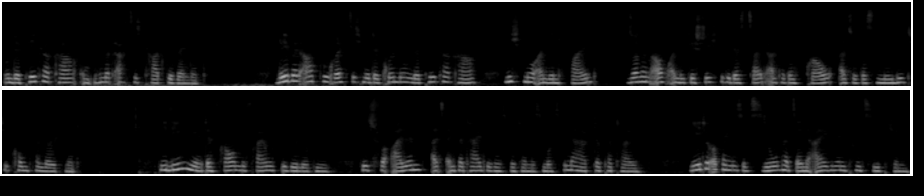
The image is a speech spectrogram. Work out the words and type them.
und der PKK um 180 Grad gewendet. Rebet Apu rächt sich mit der Gründung der PKK nicht nur an den Feind, sondern auch an die Geschichte, die das Zeitalter der Frau, also das Neolithikum, verleugnet. Die Linie der Frauenbefreiungsideologie gilt vor allem als ein Verteidigungsmechanismus innerhalb der Partei. Jede Organisation hat seine eigenen Prinzipien.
